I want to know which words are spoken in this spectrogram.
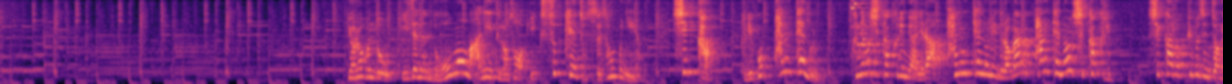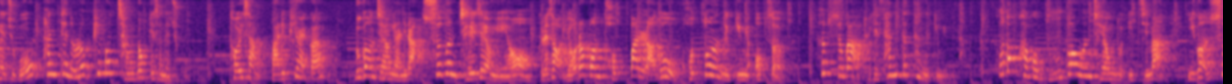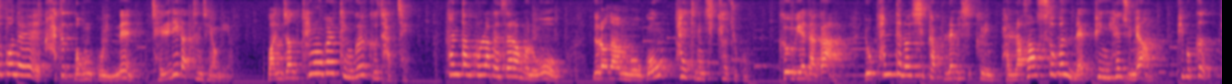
여러분도 이제는 너무 많이 들어서 익숙해졌을 성분이에요. 시카, 그리고 판테놀. 그냥 시카 크림이 아니라 판테놀이 들어간 판테놀 시카 크림. 시카로 피부 진정해주고 판테놀로 피부 장벽 개선해주고 더 이상 말이 필요할까요? 무거운 제형이 아니라 수분 제제형이에요. 그래서 여러 번 덧발라도 겉도는 느낌이 없어요. 흡수가 되게 산뜻한 느낌입니다. 꾸덕하고 무거운 제형도 있지만 이건 수분을 가득 머금고 있는 젤리 같은 제형이에요. 완전 탱글탱글 그 자체. 탄탄 콜라겐 세럼으로 늘어난 모공 tightening 시켜주고 그 위에다가 요 판테놀 시카 블레미시 크림 발라서 수분 wrapping 해주면 피부 끝.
